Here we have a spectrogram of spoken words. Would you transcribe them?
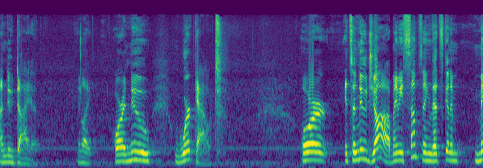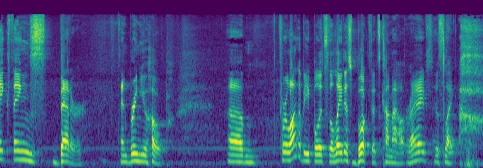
a new diet, you know, like, or a new workout, or it's a new job. Maybe something that's going to make things better and bring you hope. Um, for a lot of people, it's the latest book that's come out, right? It's like, oh,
